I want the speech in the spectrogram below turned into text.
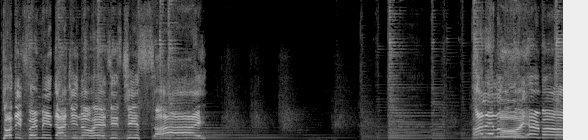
toda enfermidade não resiste sai. Aleluia, irmão.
